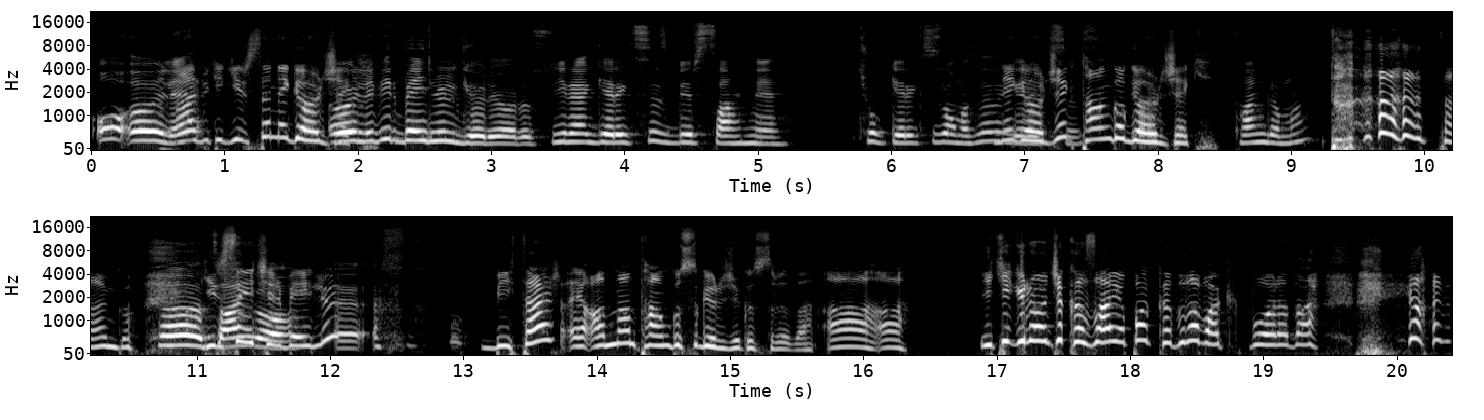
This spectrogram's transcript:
O öyle. Halbuki girse ne görecek? Öyle bir Behlül görüyoruz. Yine gereksiz bir sahne. Çok gereksiz olmasa da ne gereksiz. görecek? Tango görecek. Tanga mı? Tango. Ha, Girse tango. içeri Behlül. Ee, Bihter e, Adnan tangosu görecek o sırada. Ah ah. İki gün önce kaza yapan kadına bak bu arada. yani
